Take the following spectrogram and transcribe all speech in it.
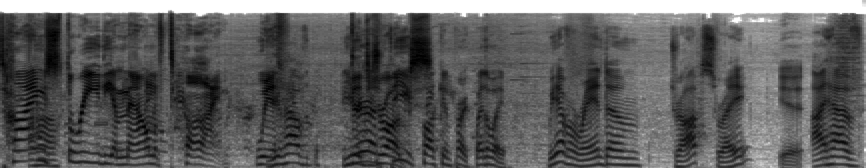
times uh-huh. three the amount of time with. You have the drugs. fucking perk. By the way, we have random drops, right? Yeah. I have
